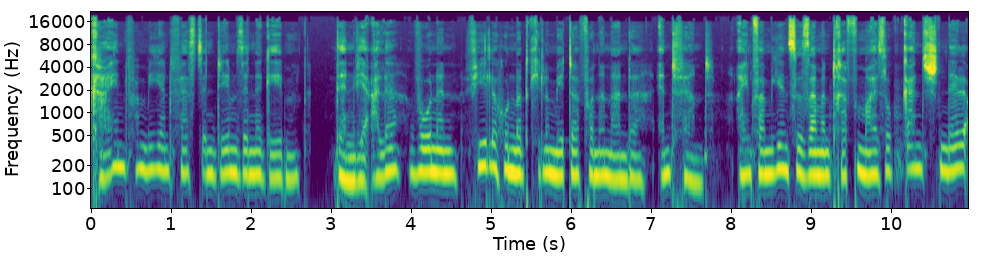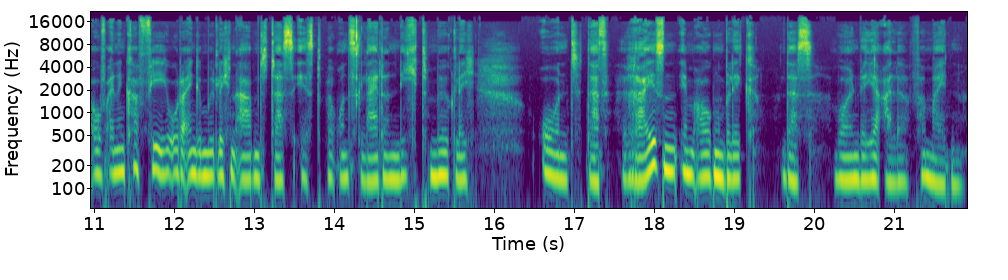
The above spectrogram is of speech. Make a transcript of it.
kein Familienfest in dem Sinne geben, denn wir alle wohnen viele hundert Kilometer voneinander entfernt. Ein Familienzusammentreffen mal so ganz schnell auf einen Kaffee oder einen gemütlichen Abend, das ist bei uns leider nicht möglich. Und das Reisen im Augenblick, das wollen wir ja alle vermeiden.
